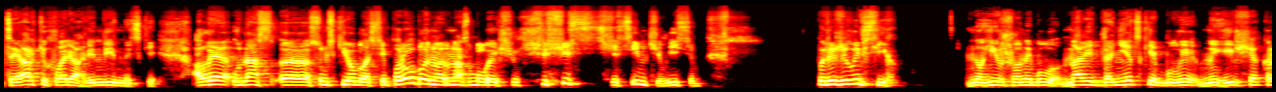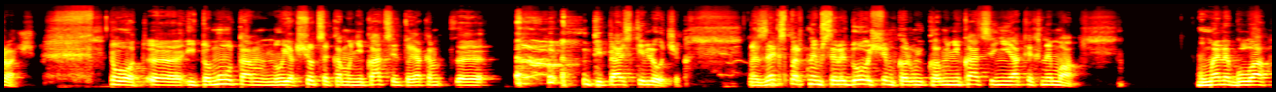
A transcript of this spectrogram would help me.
це Артюх Варяг, він Вінницький. Але у нас е, Сумській області пороблено, у нас було їх 6 чи 7 чи 8. Пережили всіх. Но гіршого не було. Навіть Донецькі були не гірші, а краще. От, е, і тому там, ну, якщо це комунікації, то я е, китайський льотчик. З експертним середовищем комунікації ніяких нема. У мене була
